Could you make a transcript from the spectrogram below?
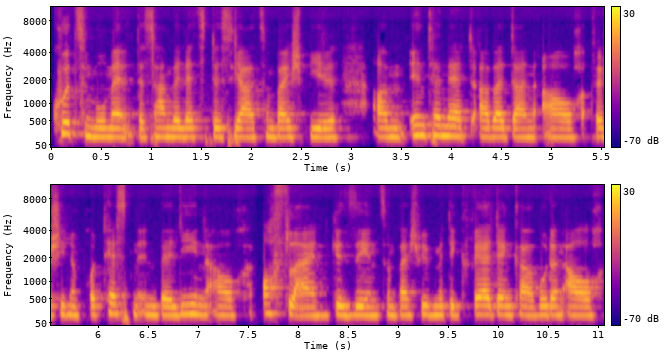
kurzen Moment. Das haben wir letztes Jahr zum Beispiel am Internet, aber dann auch verschiedenen Protesten in Berlin auch offline gesehen, zum Beispiel mit den Querdenker, wo dann auch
